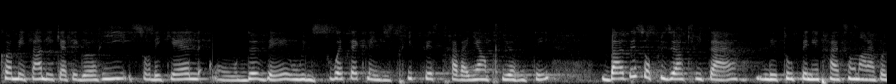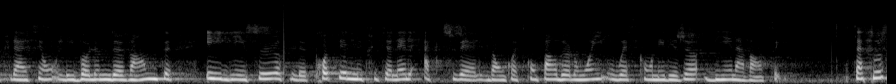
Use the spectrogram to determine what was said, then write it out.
comme étant des catégories sur lesquelles on devait ou il souhaitait que l'industrie puisse travailler en priorité, basées sur plusieurs critères, les taux de pénétration dans la population, les volumes de vente et bien sûr le profil nutritionnel actuel. Donc, est-ce qu'on part de loin ou est-ce qu'on est déjà bien avancé? Ça touche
